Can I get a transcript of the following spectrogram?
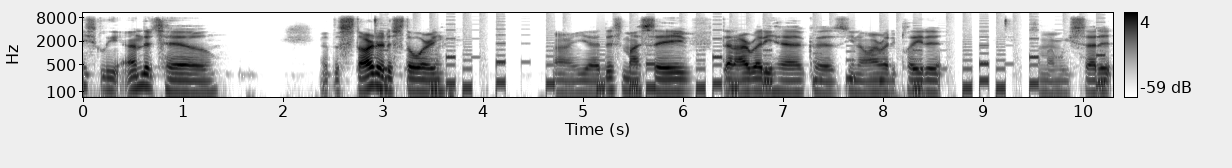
Basically, Undertale, at the start of the story, alright, yeah, this is my save that I already have because, you know, I already played it. So I'm gonna reset it.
